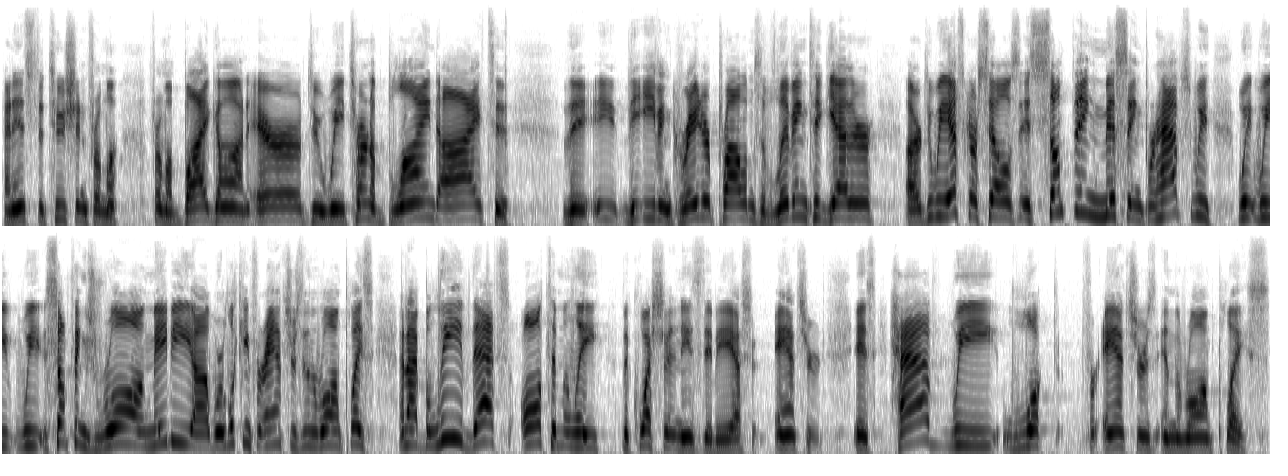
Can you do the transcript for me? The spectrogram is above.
an institution from a, from a bygone era? Do we turn a blind eye to the, the even greater problems of living together? Or do we ask ourselves, is something missing? Perhaps we, we, we, we something's wrong. Maybe uh, we're looking for answers in the wrong place. And I believe that's ultimately the question that needs to be answered is have we looked for answers in the wrong place?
